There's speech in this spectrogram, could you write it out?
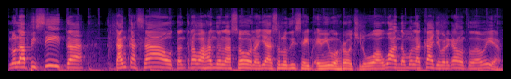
Los lapicitas están casados, están trabajando en la zona, ya, eso lo dice el mismo Rochi. Los guau, andamos en la calle bregando todavía.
